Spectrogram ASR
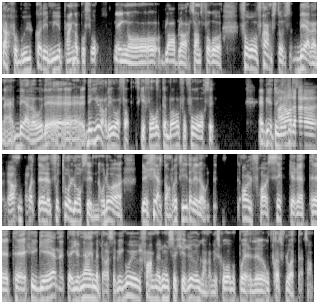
Derfor bruker de mye penger på forskning og bla, bla. Sant? For, å, for å fremstå bedre. bedre. Og det, det gjør de jo faktisk, i forhold til bare for få år siden. Jeg begynte å jobbe hadde, ja. eh, for tolv år siden, og da det er helt andre tider i dag. Alt fra sikkerhet til, til hygiene til you name it. Altså. Vi går jo faen meg rundt som kirurger når vi skal over på oppdrettsflåte. Sånn.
